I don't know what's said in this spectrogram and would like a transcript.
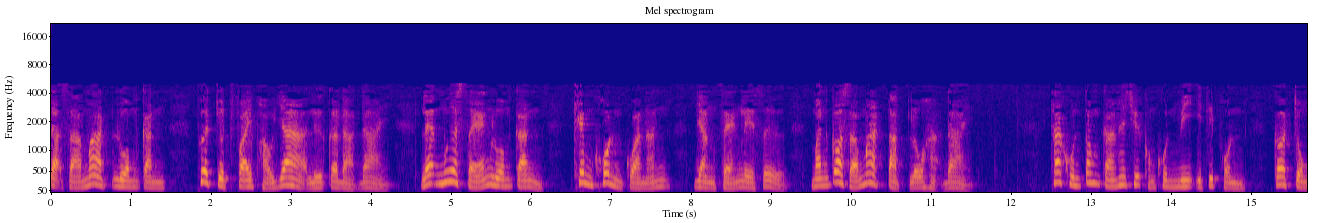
จะสามารถรวมกันเพื่อจุดไฟเผาหญ้าหรือกระดาษได้ และเมื่อแสงรวมกันเข้มข้นกว่านั้น อย่างแสงเลเซอร์ มันก็สามารถตัดโลหะได้ ถ้าคุณต้องการให้ชีวิตของคุณมีอิทธิพลก็จง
